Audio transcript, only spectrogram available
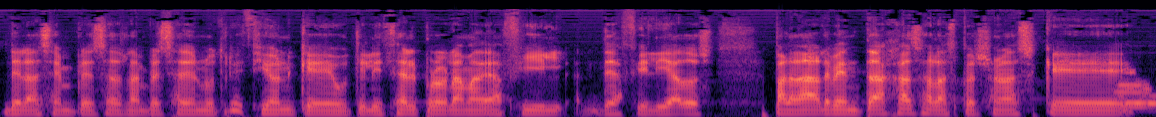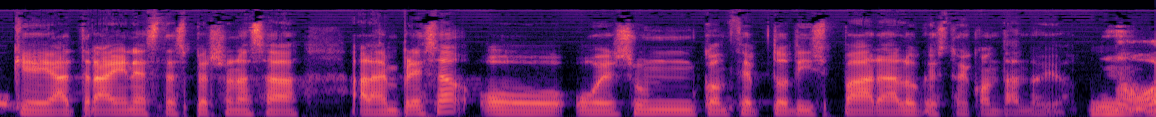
de las empresas, la empresa de nutrición, que utiliza el programa de, de afiliados para dar ventajas a las personas que, atraen a estas personas a, la empresa o, es un concepto dispara a lo que estoy contando yo? No,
